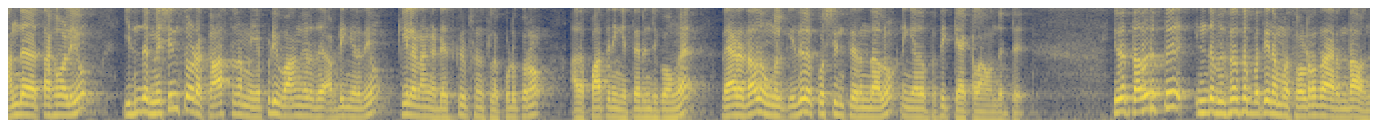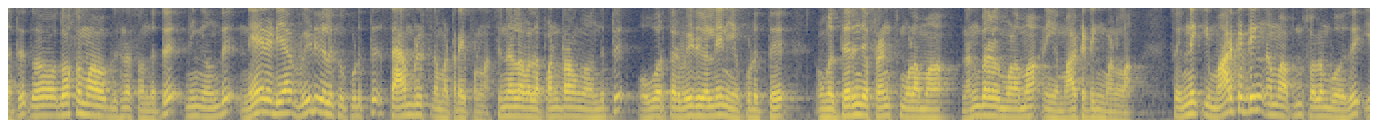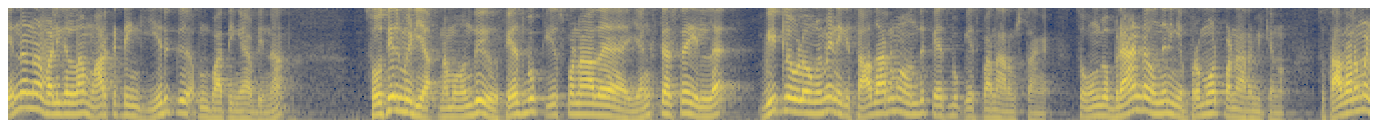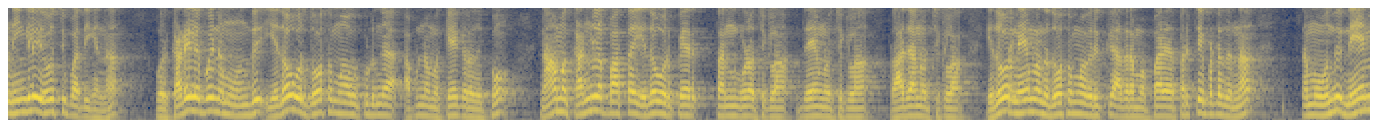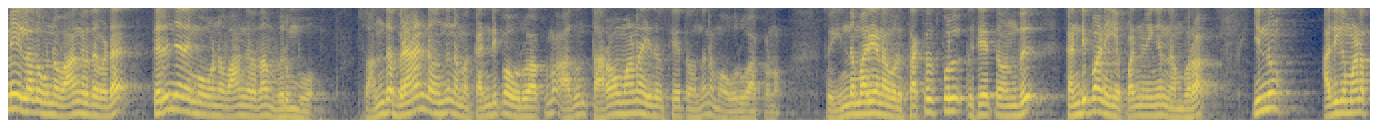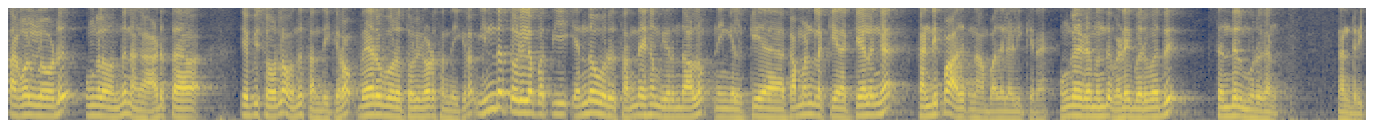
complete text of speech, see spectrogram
அந்த தகவலையும் இந்த மிஷின்ஸோட காஸ்ட் நம்ம எப்படி வாங்குறது அப்படிங்கிறதையும் கீழே நாங்கள் டெஸ்கிரிப்ஷன்ஸில் கொடுக்குறோம். அதை பார்த்து நீங்கள் தெரிஞ்சுக்கோங்க. வேறு ஏதாவது உங்களுக்கு இதில் கொஸ்டின்ஸ் இருந்தாலும் நீங்கள் அதை பற்றி கேட்கலாம் வந்துட்டு. இதை தவிர்த்து இந்த பிஸ்னஸை பற்றி நம்ம சொல்கிறதா இருந்தால் வந்துட்டு தோ தோசை மாவு பிஸ்னஸ் வந்துட்டு நீங்கள் வந்து நேரடியாக வீடுகளுக்கு கொடுத்து சாம்பிள்ஸ் நம்ம ட்ரை பண்ணலாம். சின்ன லெவலில் பண்ணுறவங்க வந்துட்டு ஒவ்வொருத்தர் வீடுகள்லையும் நீங்கள் கொடுத்து உங்களுக்கு தெரிஞ்ச ஃப்ரெண்ட்ஸ் மூலமாக நண்பர்கள் மூலமாக நீங்கள் மார்க்கெட்டிங் பண்ணலாம். ஸோ இன்றைக்கி மார்க்கெட்டிங் நம்ம அப்படின்னு சொல்லும்போது என்னென்ன வழிகள்லாம் மார்க்கெட்டிங் இருக்குது அப்படின்னு பார்த்தீங்க அப்படின்னா சோஷியல் மீடியா நம்ம வந்து ஃபேஸ்புக் யூஸ் பண்ணாத யங்ஸ்டர்ஸே இல்லை வீட்டில் உள்ளவங்களுமே இன்றைக்கி சாதாரணமாக வந்து ஃபேஸ்புக் யூஸ் பண்ண ஆரம்பிச்சிட்டாங்க. ஸோ உங்கள் பிராண்டை வந்து நீங்கள் ப்ரொமோட் பண்ண ஆரம்பிக்கணும். ஸோ சாதாரணமாக நீங்களே யோசித்து பார்த்தீங்கன்னா ஒரு கடையில் போய் நம்ம வந்து ஏதோ ஒரு தோசை மாவு கொடுங்க அப்படின்னு நம்ம கேட்குறதுக்கும் நாம் கண்ணில் பார்த்தா ஏதோ ஒரு பேர் சன் கூட வச்சுக்கலாம் ஜெயம்னு வச்சுக்கலாம் ராஜான்னு வச்சுக்கலாம். ஏதோ ஒரு நேமில் அந்த தோசமாக இருக்குது அதை நம்ம ப பரிச்சயப்பட்டதுன்னா நம்ம வந்து நேமே இல்லாத ஒன்று வாங்குறத விட தெரிஞ்ச நேம ஒன்று வாங்குறதான் விரும்புவோம். ஸோ அந்த பிராண்டை வந்து நம்ம கண்டிப்பாக உருவாக்கணும். அதுவும் தரமான இதை விஷயத்தை வந்து நம்ம உருவாக்கணும். ஸோ இந்த மாதிரியான ஒரு சக்ஸஸ்ஃபுல் விஷயத்தை வந்து கண்டிப்பாக நீங்கள் பண்ணுவீங்கன்னு நம்புகிறோம் இன்னும் அதிகமான தகவல்களோடு உங்களை வந்து நாங்கள் அடுத்த எபிசோடில் வந்து சந்திக்கிறோம். வேறு ஒரு தொழிலோடு சந்திக்கிறோம். இந்த தொழிலை பற்றி எந்த ஒரு சந்தேகம் இருந்தாலும் நீங்கள் கீ கமெண்டில் கீழே கேளுங்க. கண்டிப்பாக அதுக்கு நான் பதிலளிக்கிறேன். உங்களிடமிருந்து விடைபெறுவது செந்தில் முருகன். நன்றி.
